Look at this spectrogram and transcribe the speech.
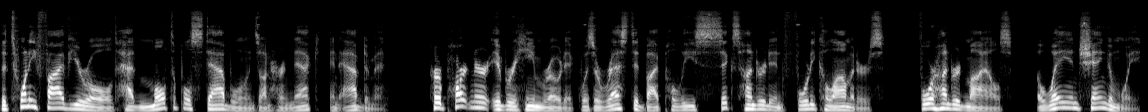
The 25-year-old had multiple stab wounds on her neck and abdomen. Her partner Ibrahim Rotich was arrested by police 640 kilometers, 400 miles, away in Changamwe,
